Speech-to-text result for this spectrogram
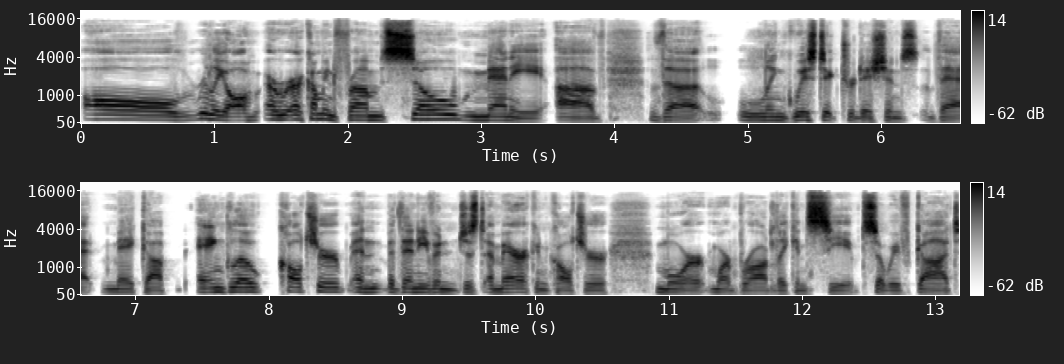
all really all are coming from so many of the linguistic traditions that make up Anglo culture, and but then even just American culture more more broadly conceived. So we've got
